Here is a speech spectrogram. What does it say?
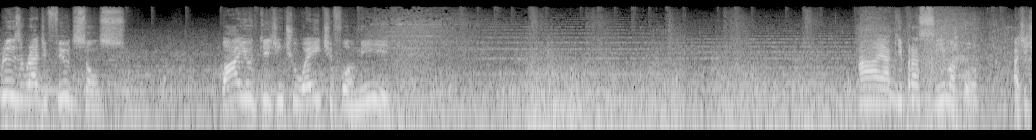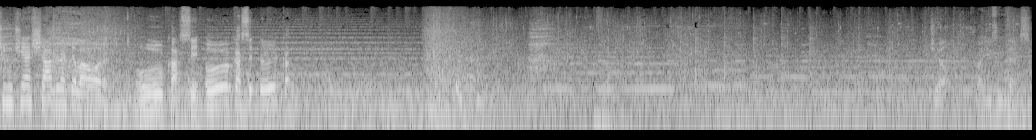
Chris Redfield Sons. Why you didn't wait for me? Ah, é aqui pra cima, pô. A gente não tinha chave naquela hora. Ô, oh, cacete. Ô, oh, cacete. Oh, ca... Jill, try using this.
